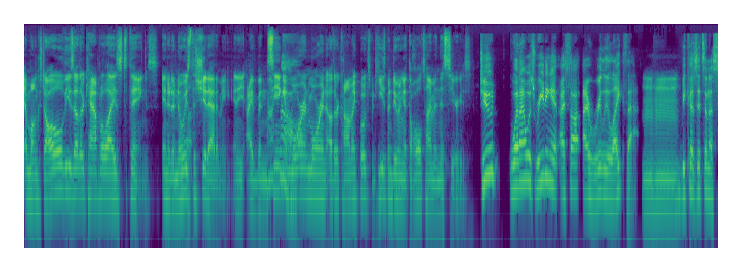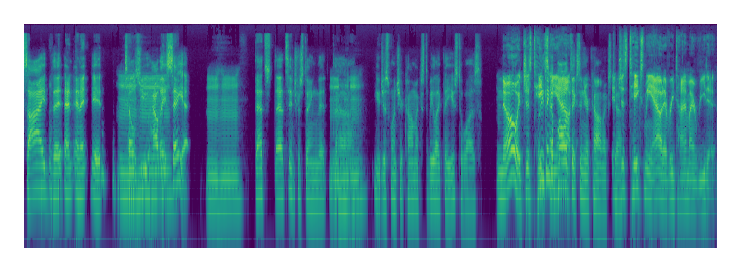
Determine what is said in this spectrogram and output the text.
amongst all these other capitalized things, and it annoys Uh. the shit out of me. And he, I've been seeing it more and more in other comic books, but he's been doing it the whole time in this series. Dude, when I was reading it, I thought I really like that Mm-hmm. because it's an aside that and, and it, it tells you how they say it. Mm-hmm. That's that's interesting that uh, mm-hmm. you just want your comics to be like they used to was. No, it just takes. What do you think of me out. politics in your comics, it just takes me out every time I read it.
